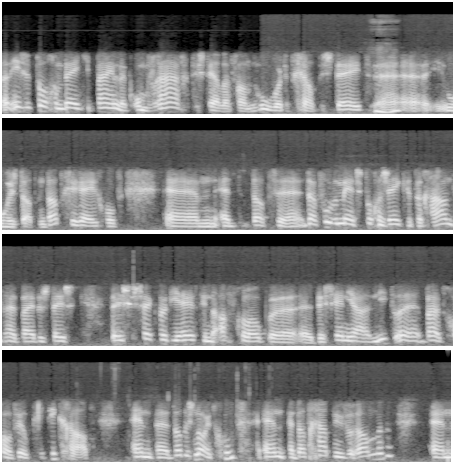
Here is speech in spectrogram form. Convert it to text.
dan is het toch een beetje pijnlijk om vragen te stellen van hoe wordt het geld besteed, mhm. hoe is dat en dat geregeld. Ehm, en dat, daar voelen mensen toch een zekere terughoudendheid bij dus deze, deze sector die heeft in de afgelopen eh, decennia niet uh, buitengewoon veel kritiek gehad. En uh, dat is nooit goed. En, dat gaat nu veranderen. En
